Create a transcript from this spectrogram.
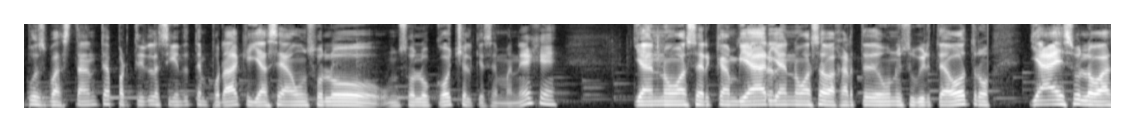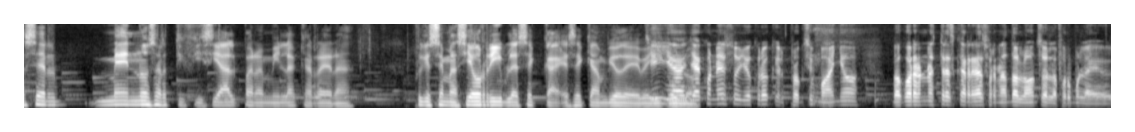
pues bastante a partir de la siguiente temporada que ya sea un solo, un solo coche el que se maneje. Ya no va a ser cambiar, ya no vas a bajarte de uno y subirte a otro. Ya eso lo va a hacer menos artificial para mí la carrera. Porque se me hacía horrible ese, ca- ese cambio de Sí, vehículo. ya, ya con eso yo creo que el próximo año va a correr unas tres carreras Fernando Alonso de la Fórmula E.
